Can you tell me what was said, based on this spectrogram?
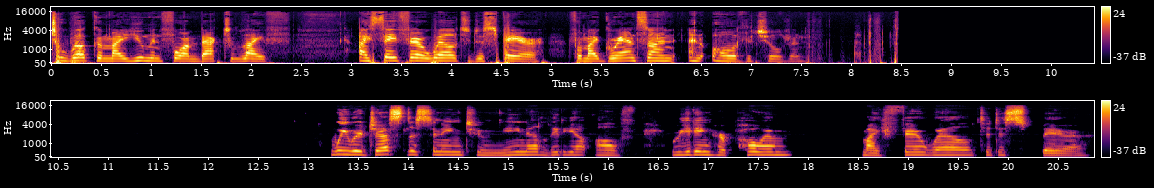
to welcome my human form back to life. I say farewell to despair for my grandson and all of the children. We were just listening to Nina Lydia Ulf reading her poem, My Farewell to Despair.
